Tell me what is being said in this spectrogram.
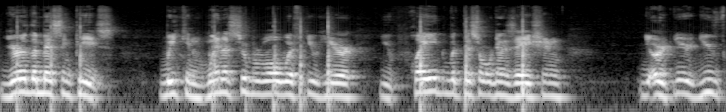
You're the missing piece. We can win a Super Bowl with you here. You played with this organization, or you've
